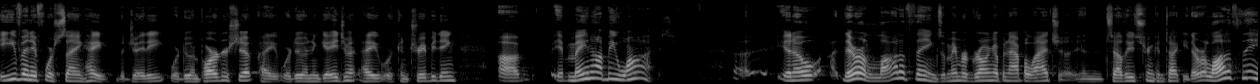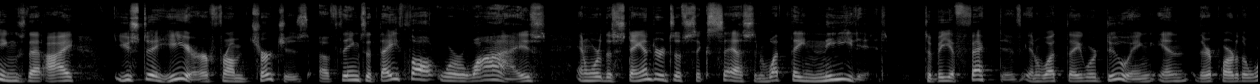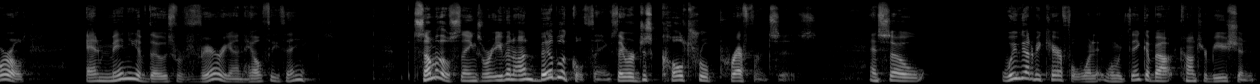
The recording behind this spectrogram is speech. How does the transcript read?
even if we're saying, hey, but JD, we're doing partnership, hey, we're doing engagement, hey, we're contributing, uh, it may not be wise. Uh, you know, there are a lot of things. I remember growing up in Appalachia in southeastern Kentucky, there were a lot of things that I used to hear from churches of things that they thought were wise and were the standards of success and what they needed to be effective in what they were doing in their part of the world. And many of those were very unhealthy things. Some of those things were even unbiblical things, they were just cultural preferences. And so we've got to be careful when, when we think about contribution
